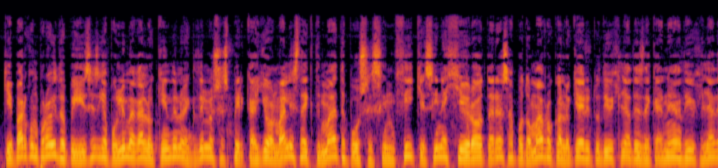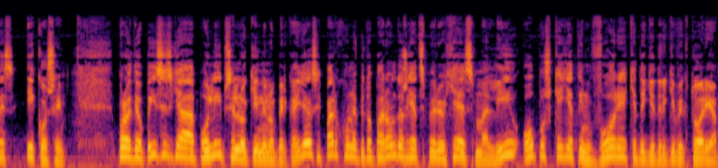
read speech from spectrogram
και υπάρχουν προειδοποιήσεις για πολύ μεγάλο κίνδυνο εκδήλωσης πυρκαγιών. Μάλιστα, εκτιμάται πως οι συνθήκες είναι χειρότερες από το μαύρο καλοκαίρι του 2019-2020. Προειδοποιήσεις για πολύ υψηλό κίνδυνο πυρκαγιάς υπάρχουν επί το παρόντος για τις περιοχές Μαλή, όπως και για την Βόρεια και την Κεντρική Βικτόρια.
